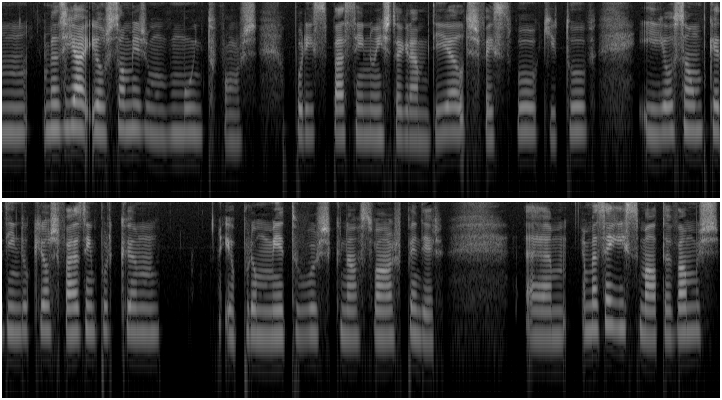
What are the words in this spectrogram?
um, mas yeah, eles são mesmo muito bons. Por isso, passem no Instagram deles, Facebook, YouTube e ouçam um bocadinho do que eles fazem, porque hum, eu prometo-vos que não se vão arrepender. Um, mas é isso, malta. Vamos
